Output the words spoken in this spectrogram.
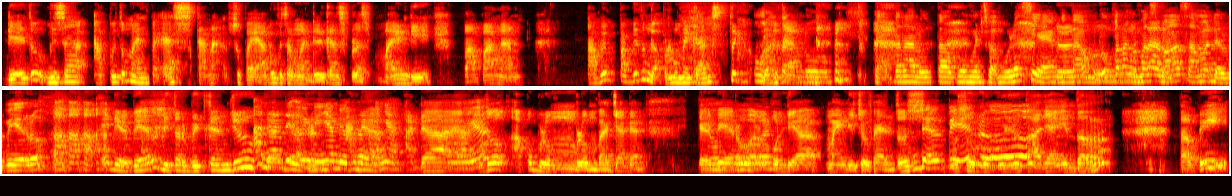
dia itu bisa aku tuh main PS karena supaya aku bisa menghadirkan 11 pemain di lapangan tapi Pep itu nggak perlu megang stick nggak bahkan terlalu nggak terlalu tahu pemain sepak bola sih ya. Aku tahu dulu pernah ngefans banget sama Del Piero. eh Del Piero diterbitkan juga Ada- ada ininya, biografinya? ada ada Oh, ya? itu aku belum belum baca dan Del Ya Piero walaupun dia main di Juventus Del musuh Piero. bebuyutannya Inter tapi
